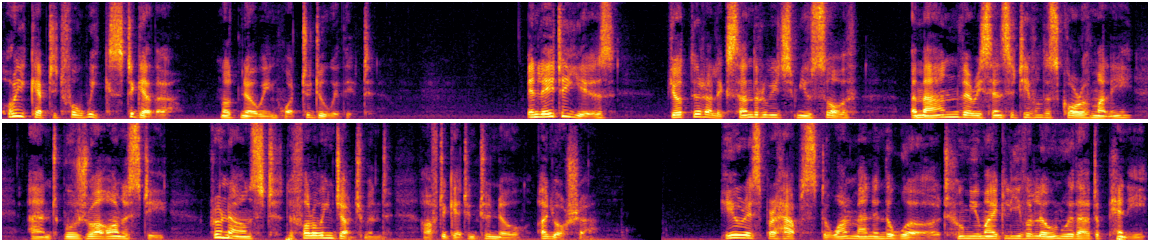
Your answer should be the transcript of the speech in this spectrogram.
or he kept it for weeks together, not knowing what to do with it. In later years Pyotr Alexandrovitch Miusov, a man very sensitive on the score of money and bourgeois honesty, pronounced the following judgment after getting to know Alyosha. Here is perhaps the one man in the world whom you might leave alone without a penny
